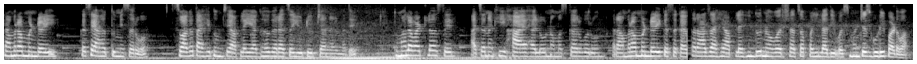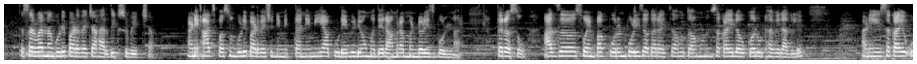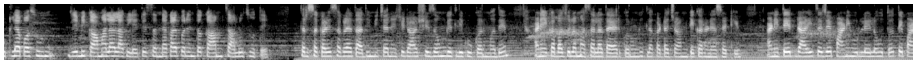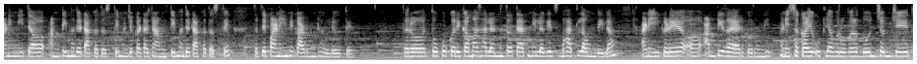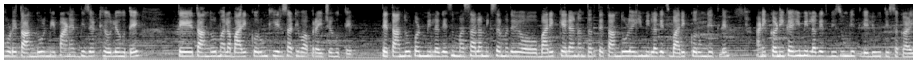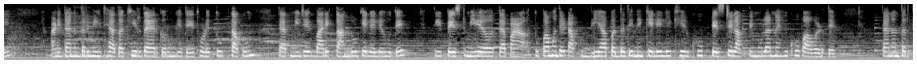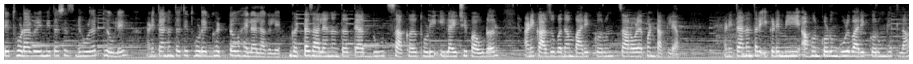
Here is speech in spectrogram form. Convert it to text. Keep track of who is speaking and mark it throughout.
Speaker 1: रामराम मंडळी कसे आहात तुम्ही सर्व? स्वागत आहे तुमचे आपल्या या घ घराचं यूट्यूब चॅनलमध्ये तुम्हाला वाटलं असेल अचानक ही हाय हॅलो नमस्कारवरून रामराम मंडळी कसं काय? तर आज आहे आपल्या हिंदू नववर्षाचा पहिला दिवस म्हणजेच गुढीपाडवा. तर सर्वांना गुढीपाडव्याच्या हार्दिक शुभेच्छा. आणि आजपासून गुढीपाडव्याच्या निमित्ताने मी यापुढे व्हिडिओमध्ये रामराम मंडळीच बोलणार. तर असो आज स्वयंपाक पुरणपोळीचा करायचा होता म्हणून सकाळी लवकर उठावे लागले. आणि सकाळी उठल्यापासून जे मी कामाला लागले ते संध्याकाळपर्यंत काम चालूच होते. तर सकाळी सगळ्यात आधी मी चण्याची डाळ शिजवून घेतली कुकरमध्ये आणि एका बाजूला मसाला तयार करून घेतला कटाची आमटी करण्यासाठी. आणि ते डाळीचं जे पाणी उरलेलं होतं ते पाणी मी त्या आमटीमध्ये टाकत असते म्हणजे कटाच्या आमटीमध्ये टाकत असते तर ते पाणीही मी काढून ठेवले होते. तर तो कुकर रिकामा झाल्यानंतर त्यात मी लगेच भात लावून दिला आणि इकडे आमटी तयार करून घेत आणि सकाळी उठल्याबरोबर दोन चमचे थोडे तांदूळ मी पाण्यात भिजत ठेवले होते. ते तांदूळ मला बारीक करून खीरसाठी वापरायचे होते. ते तांदूळ पण मी लगेच मसाला मिक्सरमध्ये बारीक केल्यानंतर ते तांदूळही मी लगेच बारीक करून घेतले आणि कणिकही मी लगेच भिजून घेतलेली होती सकाळी. आणि त्यानंतर मी इथे आता खीर तयार करून घेते. थोडे तूप टाकून त्यात मी जे बारीक तांदूळ केलेले होते ती पेस्ट मी त्या पा तुपामध्ये टाकून दी. या पद्धतीने केलेली खीर खूप टेस्टी लागते मुलांनाही खूप आवडते. त्यानंतर ते थोडा वेळ मी तसेच ढवळत ठेवले आणि त्यानंतर ते थोडे घट्ट व्हायला लागले. घट्ट झाल्यानंतर त्यात दूध साखर थोडी इलायची पावडर आणि काजू बदाम बारीक करून चारोळ्या पण टाकल्या. आणि त्यानंतर इकडे मी आहोंकडून गूळ बारीक करून घेतला.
